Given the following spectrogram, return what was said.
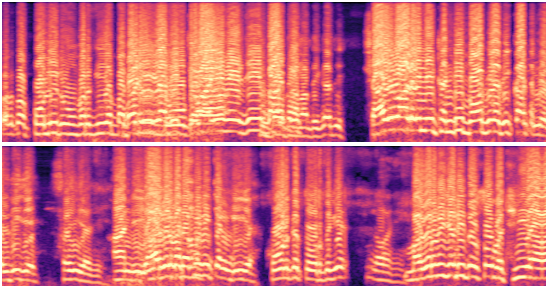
ਉਹਦੇ ਕੋਲ ਪੋਲੀ ਰੂਮ ਵਰਗੀ ਆ ਬੱਚੀ ਬੜੀ ਜ਼ਿਆਦੀ ਚਵਾਈ ਵੀਰ ਜੀ, ਥਾਣਾ ਠੀਕ ਆ ਜੀ। ਸ਼ਾਹੀਵਾਲ ਇੰਨੀ ਠੰਡੀ ਬਹੁਤ ਜ਼ਿਆਦੀ ਘੱਟ ਮਿਲਦੀ ਜੇ। ਸਹੀ ਆ ਜੀ। ਹਾਂਜੀ ਕਰਨਾ। ਵੱਛੀ ਵੀ ਚੰਗੀ ਆ। ਖੋਲ ਕੇ ਤੋੜ ਦਈਏ। ਲੋ ਜੀ। ਮਗਰ ਵੀ ਜਿਹੜੀ ਦੋਸਤੋ ਵੱਛੀ ਆ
